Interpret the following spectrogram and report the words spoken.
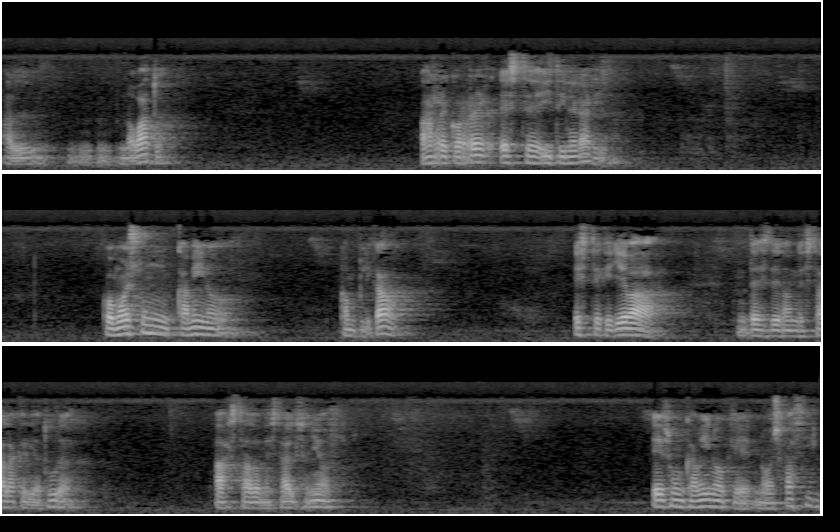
al, novato, a recorrer este itinerario. Como es un camino complicado, este que lleva desde donde está la criatura hasta donde está el Señor, es un camino que no es fácil.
